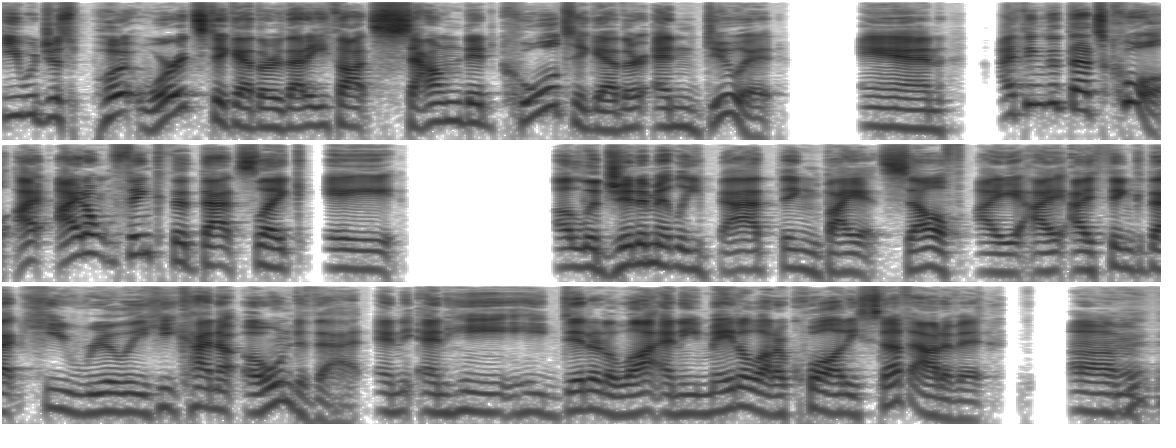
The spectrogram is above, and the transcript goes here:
He would just put words together that he thought sounded cool together and do it. And I think that that's cool. I, I don't think that that's like a a legitimately bad thing by itself. I I, I think that he really he kind of owned that and and he he did it a lot and he made a lot of quality stuff out of it. Um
